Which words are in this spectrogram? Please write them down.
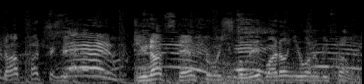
Stop touching me. Do you not stand for what you believe? Why don't you want to be filmed?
